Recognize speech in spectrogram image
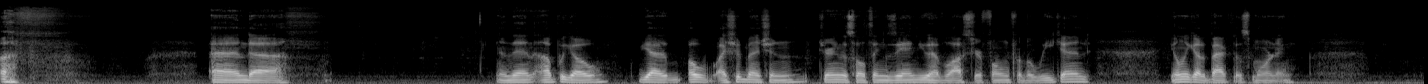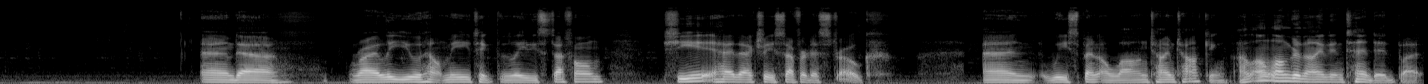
and uh, and then up we go. Yeah. Oh, I should mention during this whole thing, Zan, you have lost your phone for the weekend. You only got it back this morning. And uh, Riley, you helped me take the lady's stuff home. she had actually suffered a stroke. And we spent a long time talking, a lot longer than I'd intended, but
